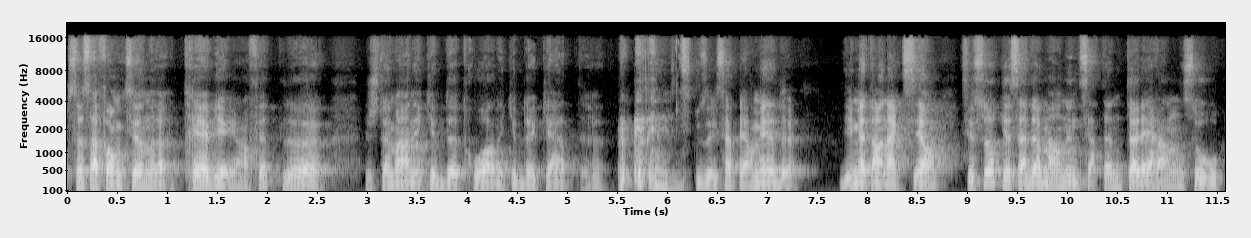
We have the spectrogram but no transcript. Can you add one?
ça, ça, fonctionne très bien, en fait. Justement, en équipe de trois, en équipe de quatre, euh, excusez, ça permet de, les mettre en action. C'est sûr que ça demande une certaine tolérance au,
